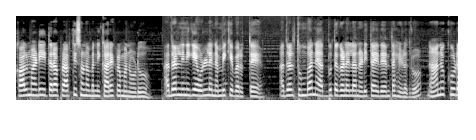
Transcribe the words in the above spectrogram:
ಕಾಲ್ ಮಾಡಿ ಈ ತರ ಪ್ರಾರ್ಥಿಸೋಣ ಬನ್ನಿ, ಕಾರ್ಯಕ್ರಮ ನೋಡು. ಅದ್ರಲ್ಲಿ ನಿನಗೆ ಒಳ್ಳೆ ನಂಬಿಕೆ ಬರುತ್ತೆ. ಅದ್ರಲ್ಲಿ ತುಂಬಾನೇ ಅದ್ಭುತಗಳೆಲ್ಲ ನಡೀತಾ ಇದೆ ಅಂತ ಹೇಳಿದ್ರು. ನಾನು ಕೂಡ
